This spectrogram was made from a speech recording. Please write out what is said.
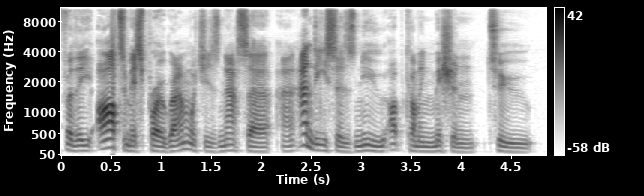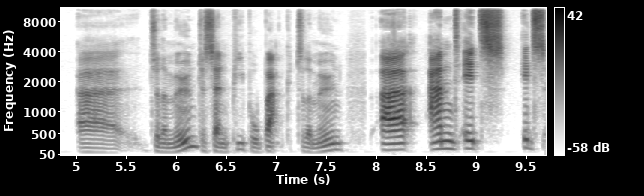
for the Artemis program, which is NASA and ESA's new upcoming mission to uh, to the moon to send people back to the moon. Uh, and it's it's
